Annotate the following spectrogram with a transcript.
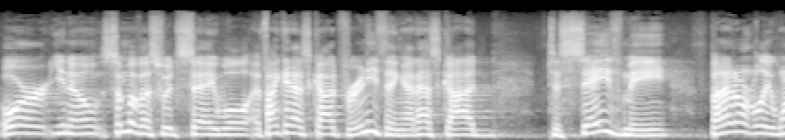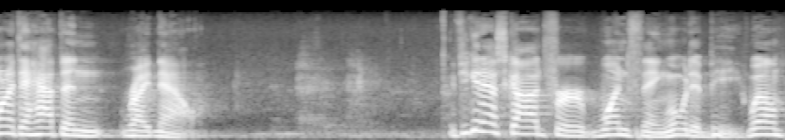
Or, you know, some of us would say, well, if I could ask God for anything, I'd ask God to save me, but I don't really want it to happen right now. If you could ask God for one thing, what would it be? Well,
